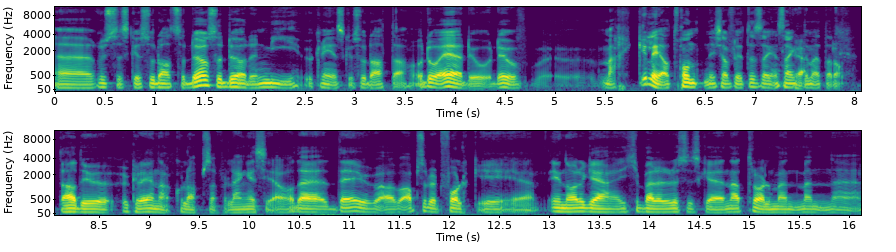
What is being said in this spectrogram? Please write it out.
eh, russiske soldat som dør, så dør det ni ukrainske soldater. Og da er det jo, det er jo eh, merkelig at fronten ikke har flyttet seg en centimeter, da. Da hadde jo Ukraina kollapsa for lenge siden. Og det, det, er jo absolutt folk i, i Norge, ikke bare russiske nettroll, men, men uh,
